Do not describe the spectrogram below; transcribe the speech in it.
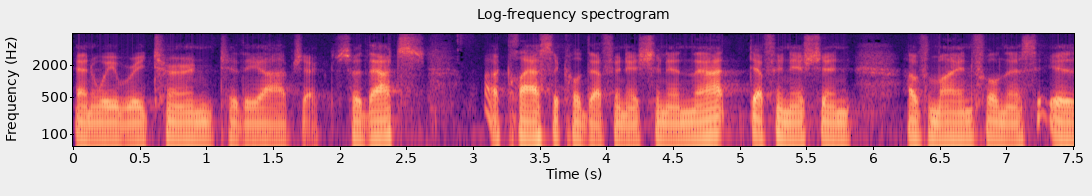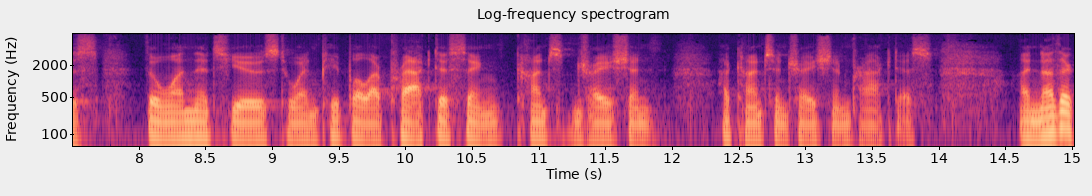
and we return to the object. So that's a classical definition, and that definition of mindfulness is the one that's used when people are practicing concentration, a concentration practice. Another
